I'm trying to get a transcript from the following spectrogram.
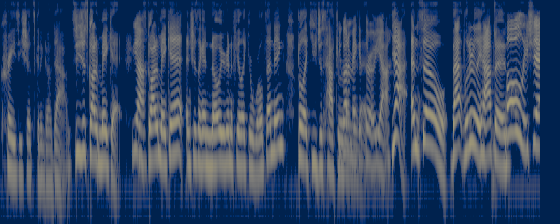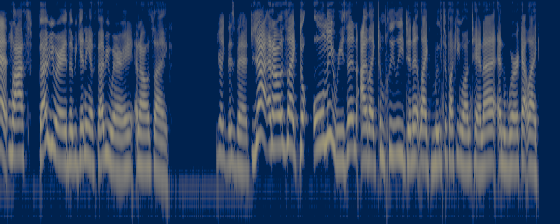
crazy shit's gonna go down. So you just gotta make it. You Yeah. just gotta make it. And she's like, I know you're gonna feel like your world's ending, but like you just have to You gotta make it this." through. Yeah. Yeah. And so that literally happened Holy shit. last February, the beginning of February. And I was like, You're like this bitch. yeah, and I was like, the only reason I like completely didn't like move to fucking Montana and work at like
